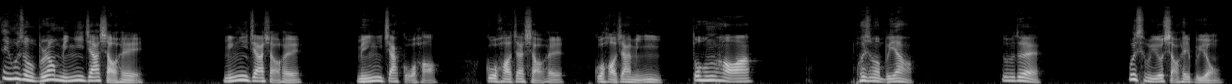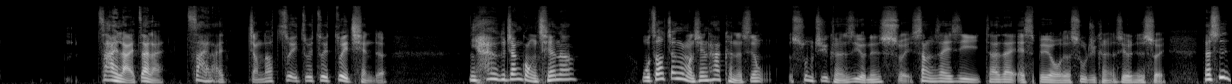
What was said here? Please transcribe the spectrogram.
那你为什么不让明义加小黑？名义加小黑，名义加国豪，国豪加小黑，国豪加名义都很好啊。为什么不要？对不对？为什么有小黑不用？再来，再来，再来，讲到最最最最浅的，你还有个江广谦呢。我知道江广谦他可能是用数据，可能是有点水。上赛季他在 SBO 的数据可能是有点水，但是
